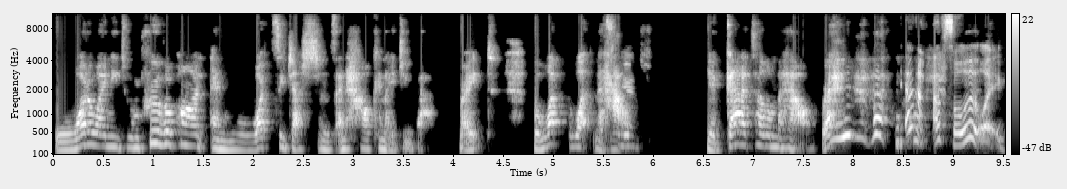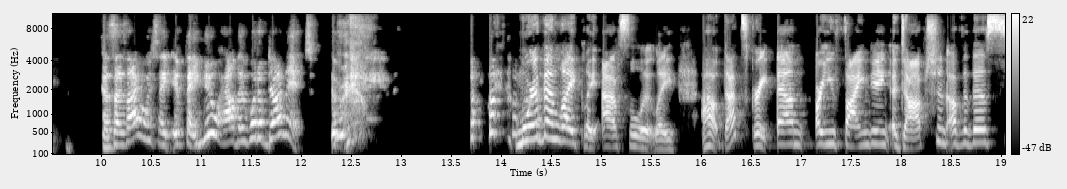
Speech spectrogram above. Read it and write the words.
What do I need to improve upon? And what suggestions and how can I do that? Right? The what, the what, and the how. You got to tell them the how, right? yeah, absolutely. Because as I always say, if they knew how, they would have done it. More than likely, absolutely. Oh, that's great. Um, are you finding adoption of this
